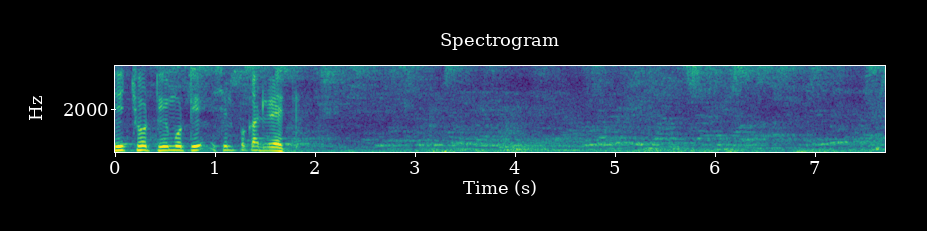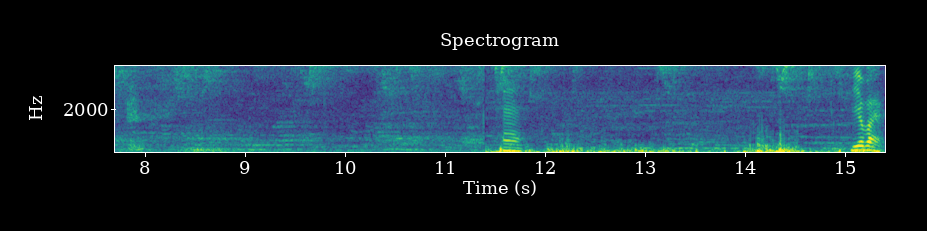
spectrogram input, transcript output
ही छोटी मोठी शिल्प काढलेली आहेत. ये बाहेर.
